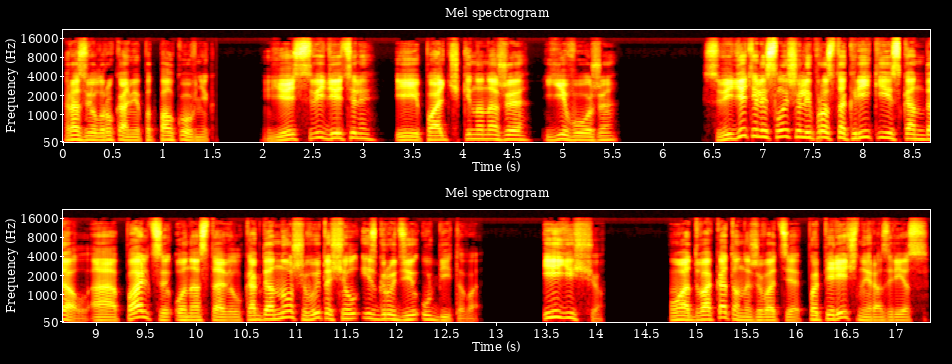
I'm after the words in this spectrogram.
развел руками подполковник. Есть свидетели. И пальчики на ноже его же. Свидетели слышали просто крики и скандал, а пальцы он оставил, когда нож вытащил из груди убитого. И еще. У адвоката на животе поперечный разрез.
